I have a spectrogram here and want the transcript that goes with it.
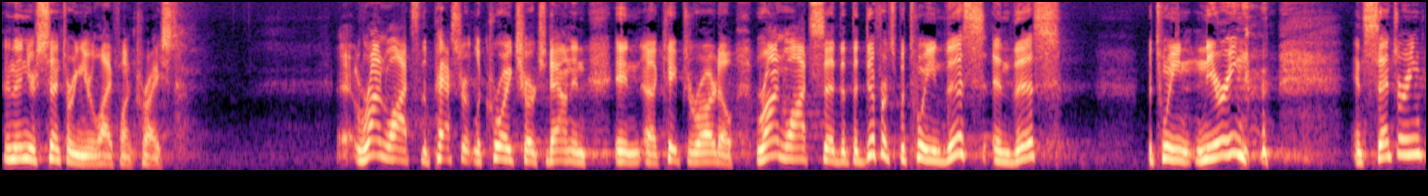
And then you're centering your life on Christ. Uh, Ron Watts, the pastor at LaCroix Church down in, in uh, Cape Girardeau, Ron Watts said that the difference between this and this, between nearing and centering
